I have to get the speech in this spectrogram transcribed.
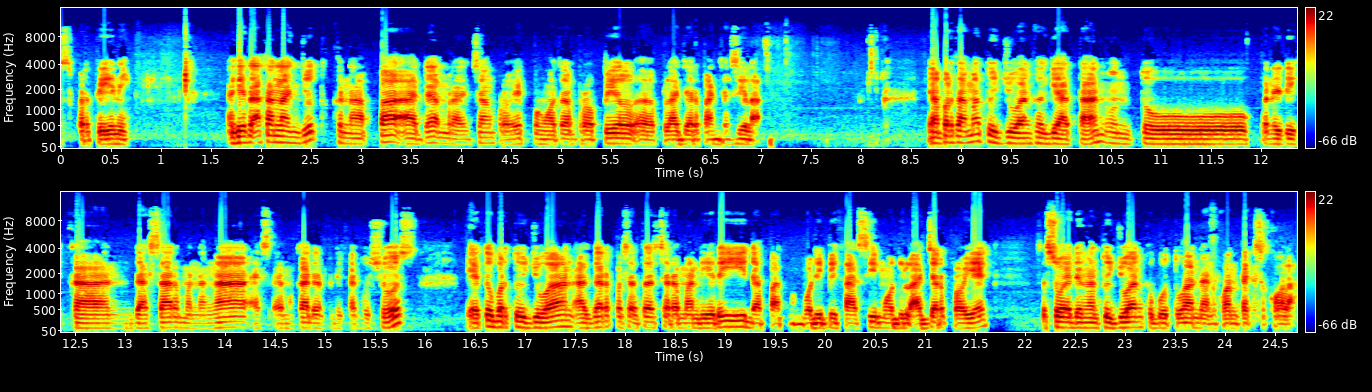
seperti ini. Nah, kita akan lanjut kenapa ada merancang proyek penguatan profil uh, pelajar Pancasila. Yang pertama tujuan kegiatan untuk pendidikan dasar menengah, SMK dan pendidikan khusus yaitu bertujuan agar peserta secara mandiri dapat memodifikasi modul ajar proyek sesuai dengan tujuan, kebutuhan dan konteks sekolah.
